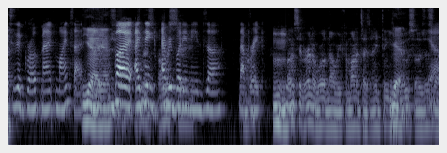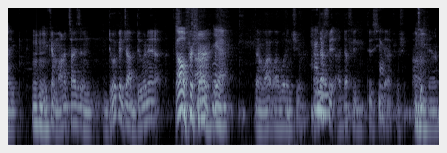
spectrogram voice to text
speaks to the growth mi- mindset. yeah, yeah. sure. But I think I was everybody needs uh, that break. Mhm. Honestly, we're in a world now where you can monetize anything you Yeah. do. So it's just Yeah. like Mhm. you can monetize it and do a good job doing it. Oh, for time, sure. Yeah. Then why why wouldn't you? I Henry. definitely I definitely do see Yeah. that for sure. Oh, damn.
